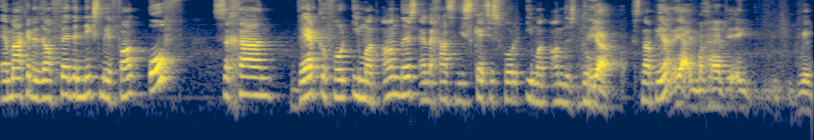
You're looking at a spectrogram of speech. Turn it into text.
en maken er dan verder niks meer van. Of ze gaan werken voor iemand anders en dan gaan ze die sketches voor iemand anders doen. Ja, Snap je? ja, ik begrijp je. Ik, ik,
